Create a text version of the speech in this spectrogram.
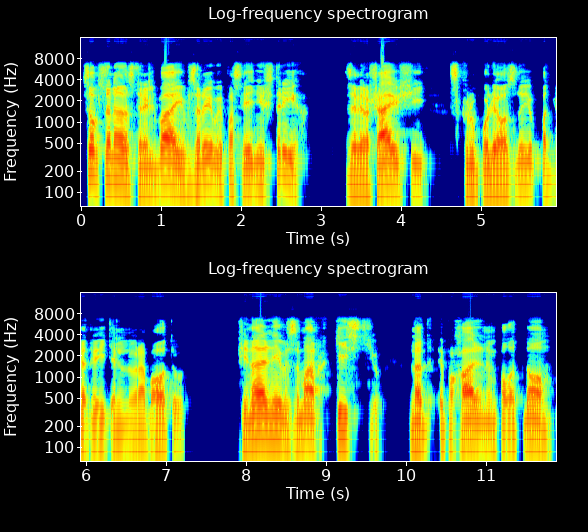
Собственно, стрельба и взрывы — последний штрих, завершающий скрупулезную подготовительную работу, финальный взмах кистью над эпохальным полотном,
